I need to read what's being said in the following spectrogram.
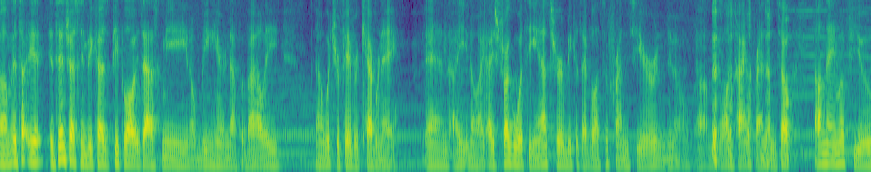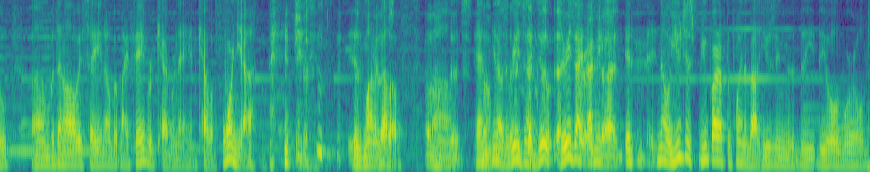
Um, it's it, it's interesting because people always ask me, you know, being here in Napa Valley, uh, what's your favorite Cabernet? And I, you know, I, I struggle with the answer because I have lots of friends here and you know, um, longtime friends, and so I'll name a few. Um, but then I'll always say, you know, but my favorite Cabernet in California is Monte Bello. Oh, that's And you know the reason I do the reason I, I mean it, no you just you brought up the point about using the, the, the old world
